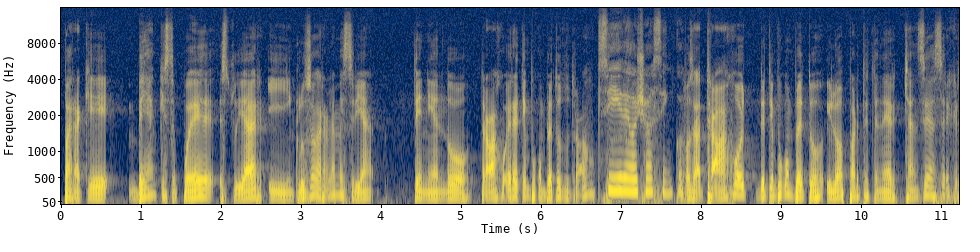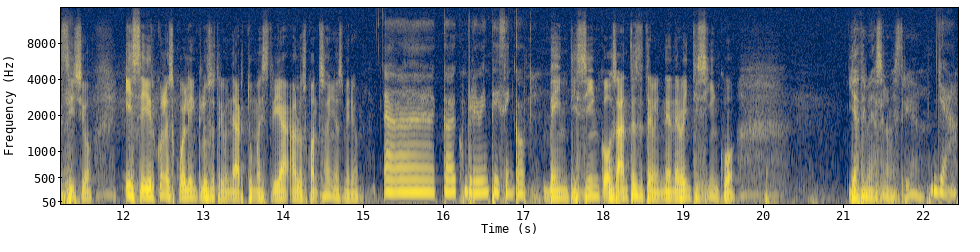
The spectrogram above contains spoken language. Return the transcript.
para que vean que se puede estudiar e incluso agarrar la maestría teniendo trabajo. ¿Era de tiempo completo tu trabajo? Sí, de 8 a 5. O sea, trabajo de tiempo completo y luego aparte tener chance de hacer ejercicio y seguir con la escuela, incluso terminar tu maestría a los cuántos años, Miriam? Ah, acabo de cumplir 25. 25, o sea, antes de terminar 25, ya terminaste la maestría. Ya.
